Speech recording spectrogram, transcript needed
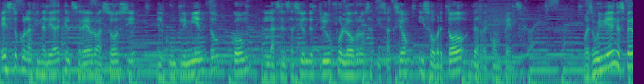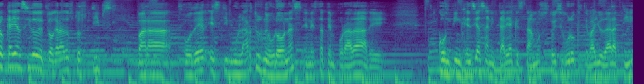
Esto con la finalidad de que el cerebro asocie el cumplimiento con la sensación de triunfo, logro, satisfacción y sobre todo de recompensa. Pues muy bien, espero que hayan sido de tu agrado estos tips para poder estimular tus neuronas en esta temporada de contingencia sanitaria que estamos. Estoy seguro que te va a ayudar a ti,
